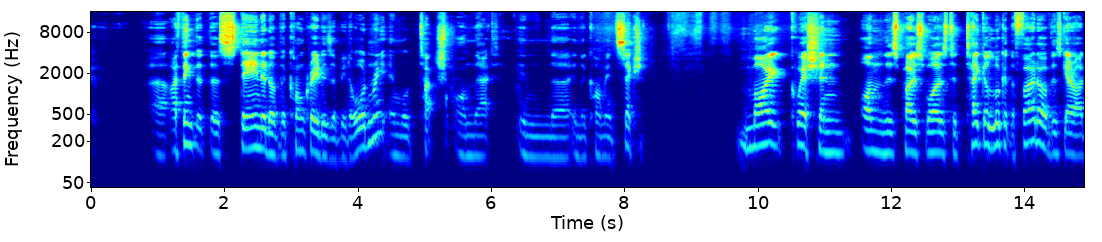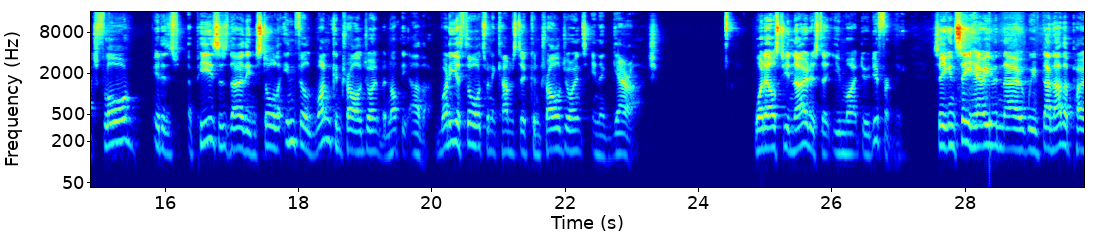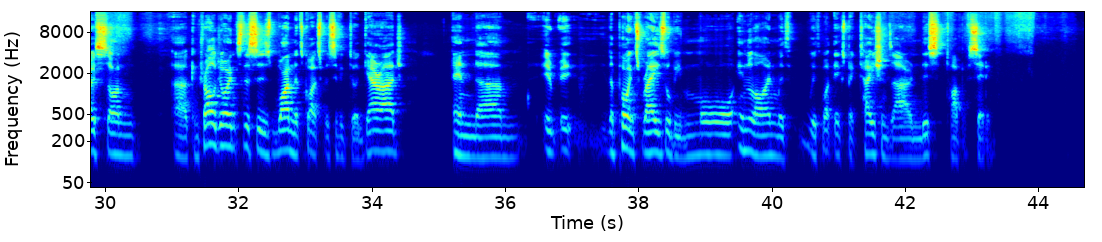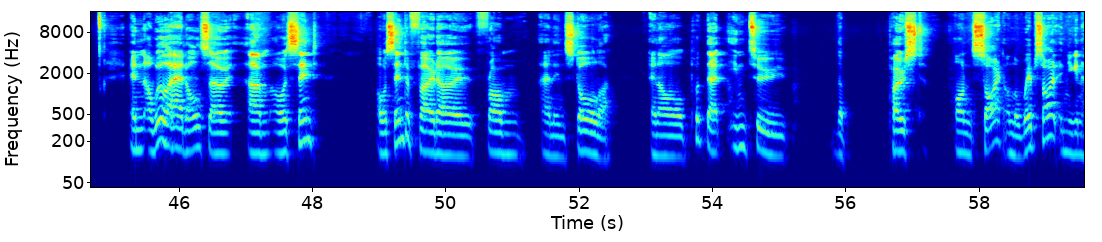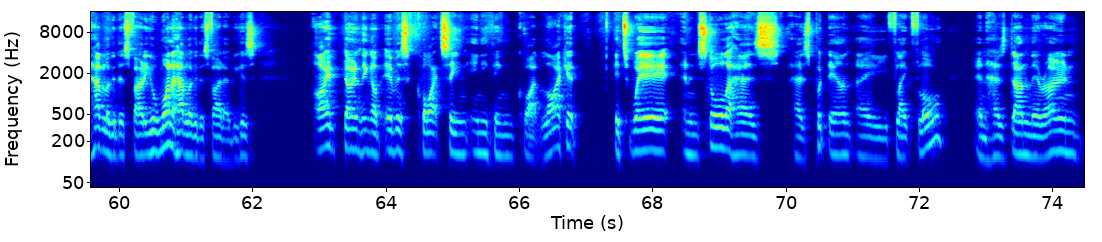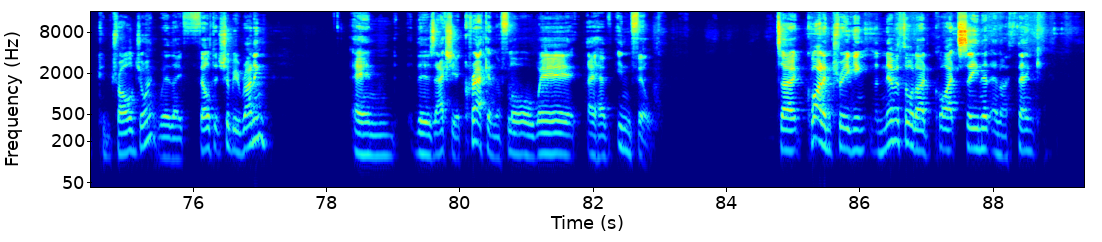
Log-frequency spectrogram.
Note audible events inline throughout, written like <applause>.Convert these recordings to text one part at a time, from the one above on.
uh, I think that the standard of the concrete is a bit ordinary, and we'll touch on that in the, in the comments section my question on this post was to take a look at the photo of this garage floor. It is, appears as though the installer infilled one control joint but not the other. What are your thoughts when it comes to control joints in a garage? What else do you notice that you might do differently? So you can see how even though we've done other posts on uh, control joints, this is one that's quite specific to a garage. And um, it, it the points raised will be more in line with, with what the expectations are in this type of setting. And I will add also, um, I was sent I was sent a photo from an installer, and I'll put that into the post on site on the website, and you can have a look at this photo. You'll want to have a look at this photo because I don't think I've ever quite seen anything quite like it. It's where an installer has has put down a flake floor and has done their own control joint where they felt it should be running. And there's actually a crack in the floor where they have infilled. So quite intriguing. I never thought I'd quite seen it, and I thank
